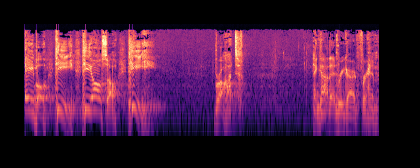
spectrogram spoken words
Abel, he, he also, he brought. And God had regard for him.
